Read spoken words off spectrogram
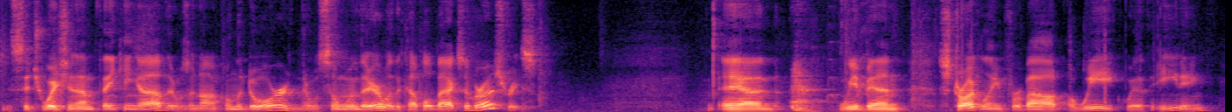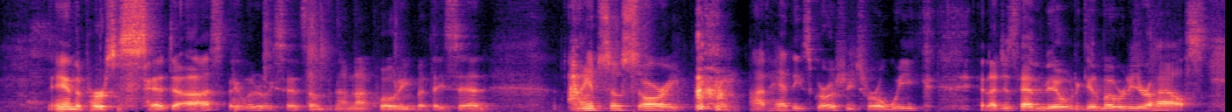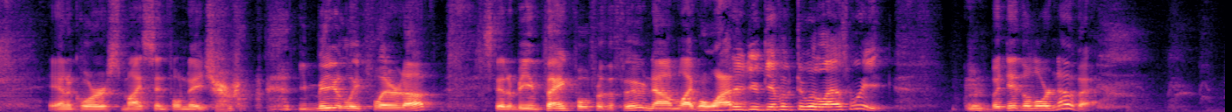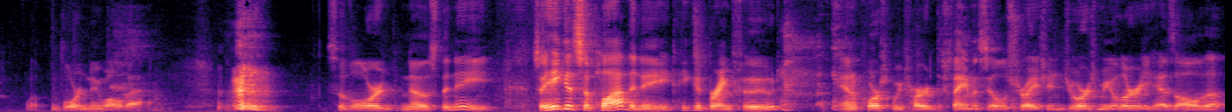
The situation I'm thinking of, there was a knock on the door, and there was someone there with a couple of bags of groceries. And we've been struggling for about a week with eating. And the person said to us, they literally said something, I'm not quoting, but they said, I am so sorry. I've had these groceries for a week and I just haven't been able to get them over to your house. And of course, my sinful nature immediately flared up. Instead of being thankful for the food, now I'm like, well, why did you give it to us last week? but did the Lord know that? Well, the Lord knew all that. so the Lord knows the need. So He could supply the need, He could bring food. And of course, we've heard the famous illustration. George Mueller, he has all the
